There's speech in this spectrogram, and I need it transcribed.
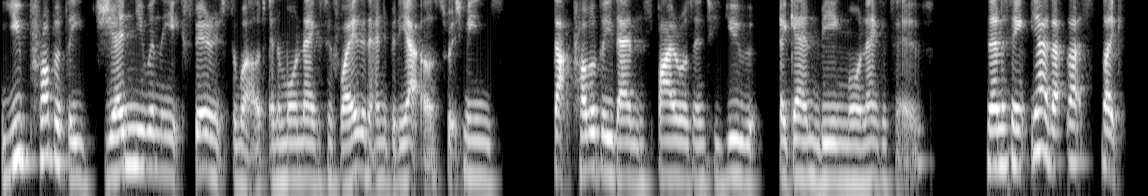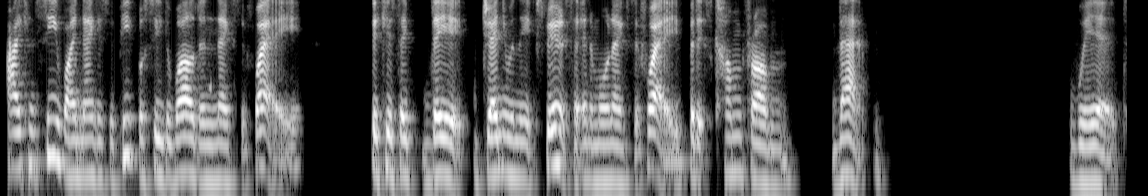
you probably genuinely experience the world in a more negative way than anybody else, which means that probably then spirals into you again being more negative. Then I think, yeah, that that's like I can see why negative people see the world in a negative way because they they genuinely experience it in a more negative way, but it's come from them. Weird.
